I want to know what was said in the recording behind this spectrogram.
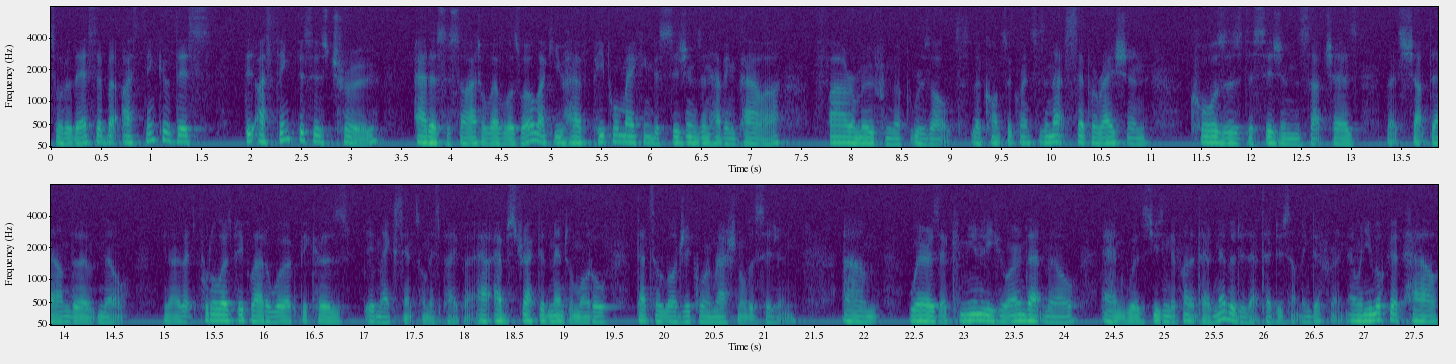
sort of there. So, but I think of this, th- I think this is true at a societal level as well. Like you have people making decisions and having power far removed from the results, the consequences, and that separation causes decisions such as let's shut down the mill, you know, let's put all those people out of work because it makes sense on this paper. Our abstracted mental model, that's a logical and rational decision. Um, whereas a community who owned that mill and was using the fund, they would never do that, they'd do something different. And when you look at how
